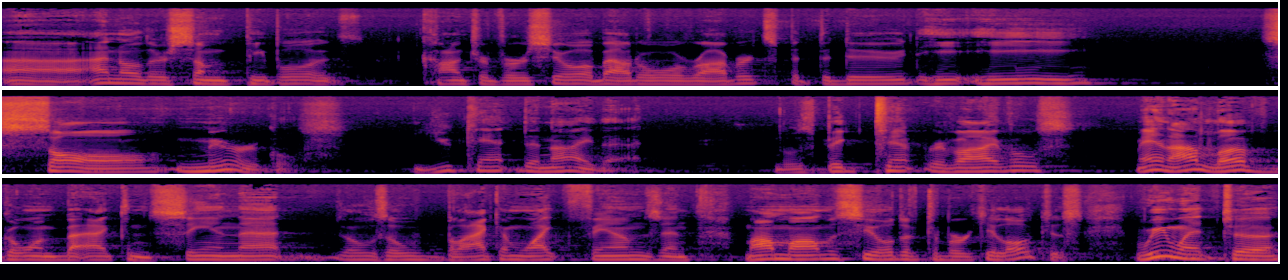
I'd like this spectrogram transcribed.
uh, I know there's some people, controversial about Oral Roberts, but the dude, he, he saw miracles. You can't deny that. Those big tent revivals. Man, I love going back and seeing that, those old black and white films. And my mom was healed of tuberculosis. We went to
